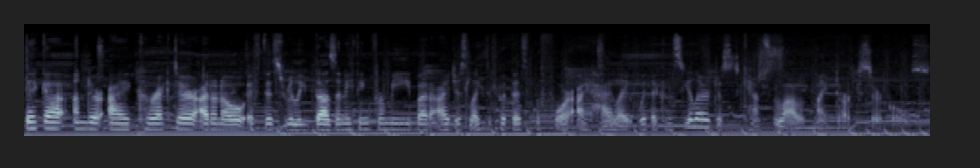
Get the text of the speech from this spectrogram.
Becca Under Eye Corrector. I don't know if this really does anything for me, but I just like to put this before I highlight with a concealer just to cancel out my dark circles.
